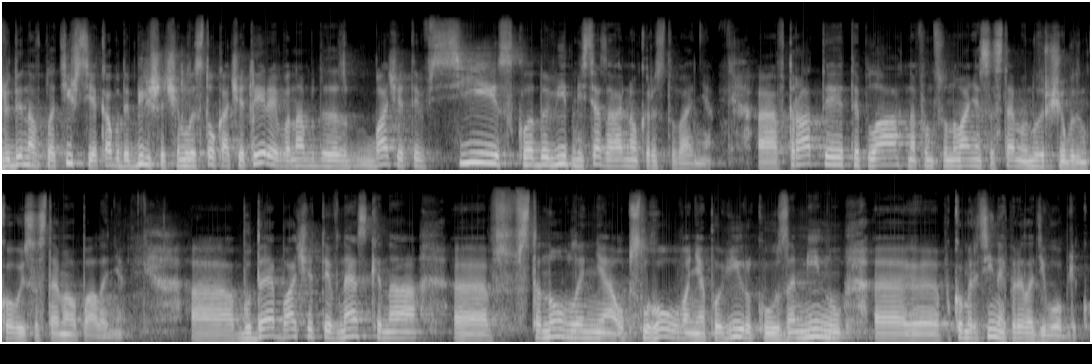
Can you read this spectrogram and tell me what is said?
Людина в платіжці, яка буде більше, ніж листок А4, вона буде бачити всі складові місця загального користування, Е, втрати тепла на функціонування системи внутрішньобудинкової системи опалення. Е, Буде бачити внески на е, встановлення, обслуговування, повірку, заміну комерційних приладів обліку.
